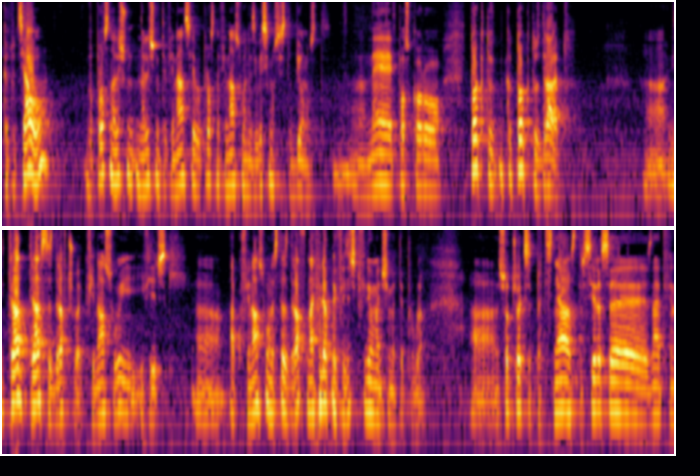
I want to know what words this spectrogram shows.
като цяло, въпрос на, лично, на личните финанси е въпрос на финансова независимост и стабилност. А, не е по-скоро... Той като, той като здравето. А, ви трябва, трябва да сте здрав човек, финансово и, и физически. А, ако финансово не сте здрав, най-вероятно и физически в един момент ще имате проблем. А, защото човек се притеснява, стресира се, знаете,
